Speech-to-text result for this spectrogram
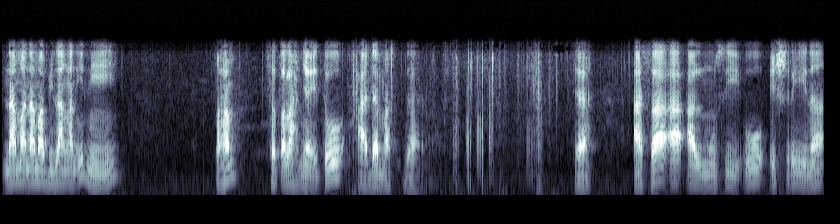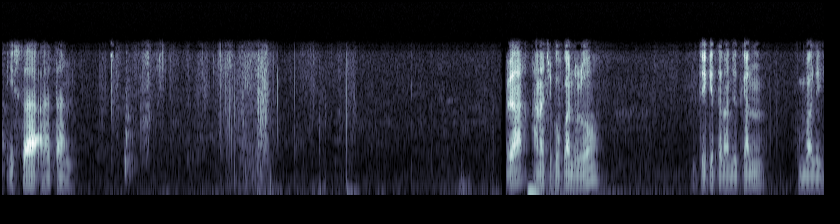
nama-nama bilangan ini, paham? Setelahnya itu ada masdar. Ya. Asa'a al-musi'u isrina isa'atan. Ya, anak cukupkan dulu. Nanti kita lanjutkan kembali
